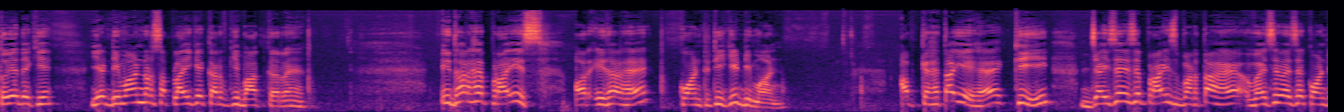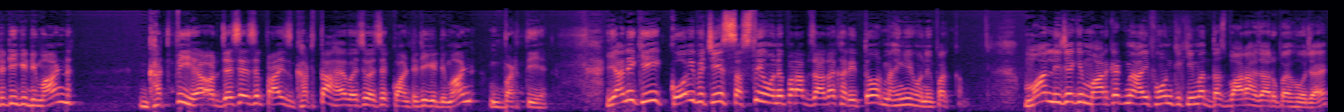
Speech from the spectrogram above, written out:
तो ये देखिए, ये डिमांड और सप्लाई के कर्व की बात कर रहे हैं। इधर है प्राइस और इधर है क्वांटिटी की डिमांड अब कहता यह है कि जैसे जैसे प्राइस बढ़ता है, वैसे वैसे क्वांटिटी की डिमांड घटती है और जैसे जैसे प्राइस घटता है, वैसे वैसे क्वांटिटी की डिमांड बढ़ती है। यानी कि कोई भी चीज़ सस्ती होने पर आप ज़्यादा खरीदते हो और महँगी होने पर कम। मान लीजिए कि मार्केट में आईफोन की कीमत दस बारह हज़ार रुपए हो जाए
